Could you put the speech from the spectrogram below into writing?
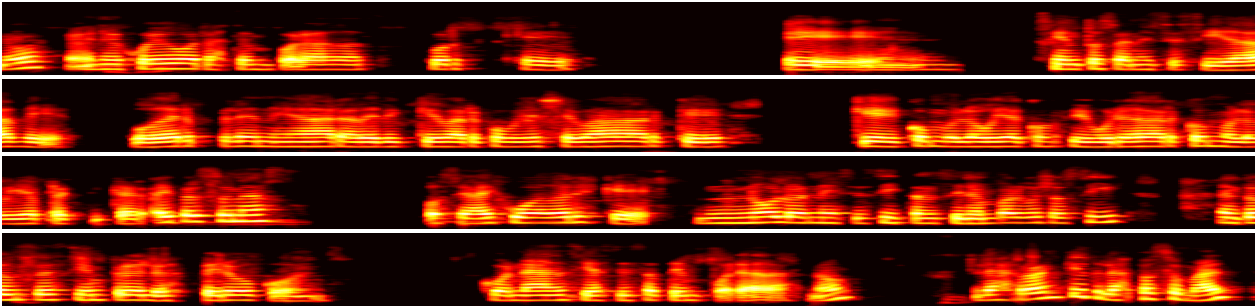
¿no? En el juego, las temporadas, porque eh, siento esa necesidad de poder planear a ver qué barco voy a llevar, qué, qué, cómo lo voy a configurar, cómo lo voy a practicar. Hay personas, o sea, hay jugadores que no lo necesitan, sin embargo yo sí, entonces siempre lo espero con, con ansias esa temporada, ¿no? Las ranked las paso mal,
